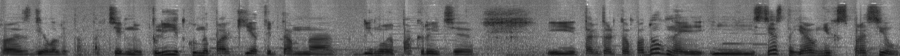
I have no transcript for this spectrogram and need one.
э, сделали там тактильную плитку на паркет или там на иное покрытие и так далее и тому подобное. И, естественно, я у них спросил,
